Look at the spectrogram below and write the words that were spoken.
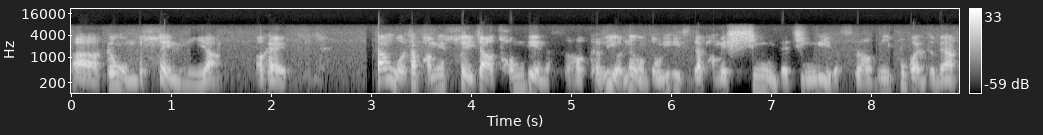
啊、跟我们的睡眠一样，OK。当我在旁边睡觉充电的时候，可是有那种东西一直在旁边吸你的精力的时候，你不管怎么样，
